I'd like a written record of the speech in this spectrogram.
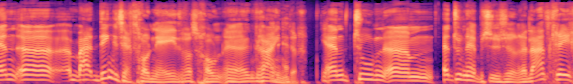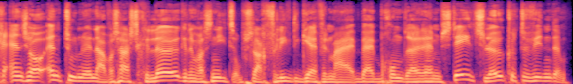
En, eh, maar Dingen zegt gewoon nee, het was gewoon eh grinder. Ja. En, toen, ehm, en toen hebben ze dus een relatie gekregen en zo. En toen, eh, nou, was hartstikke leuk. En hij was niet op slag verliefd, die Gavin. Maar hij, hij begon hem steeds leuker te vinden.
